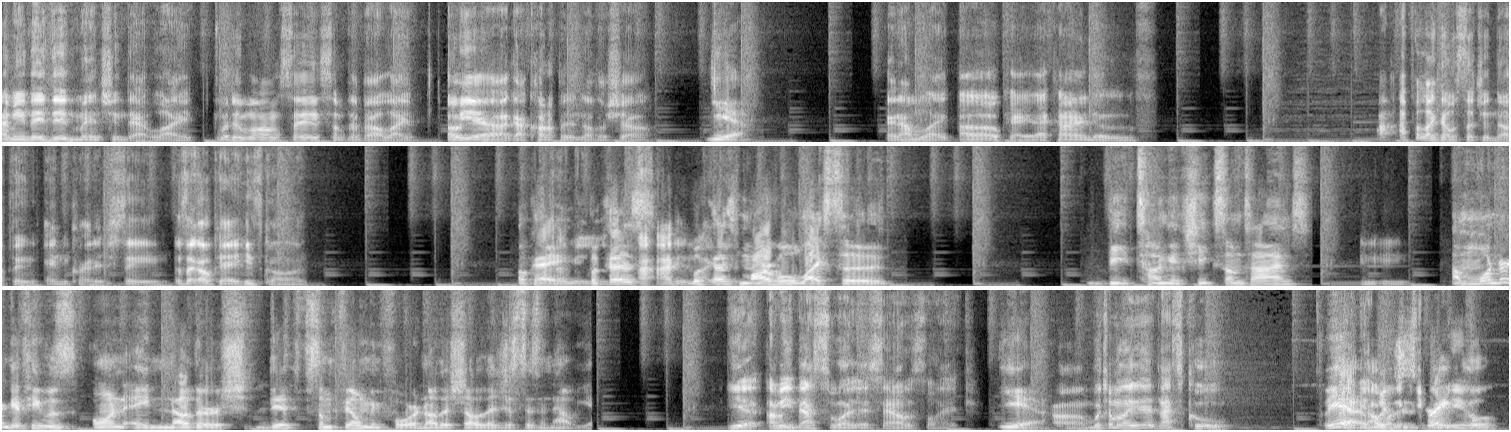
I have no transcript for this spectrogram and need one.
I mean, they did mention that, like, what did Wong say? Something about, like, oh, yeah, I got caught up in another show. Yeah. And I'm like, oh, okay, that kind of. I, I feel like that was such a nothing end credit scene. It's like, okay, he's gone. Okay. I mean, because I, I like because it. Marvel likes to be tongue in cheek sometimes. Mhm. I'm wondering if he was on another sh- did some filming for another show that just isn't out yet. Yeah, I mean, that's what it sounds like. Yeah, Um, which I'm like, yeah, that's cool. yeah, Like, which is great. Cool.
